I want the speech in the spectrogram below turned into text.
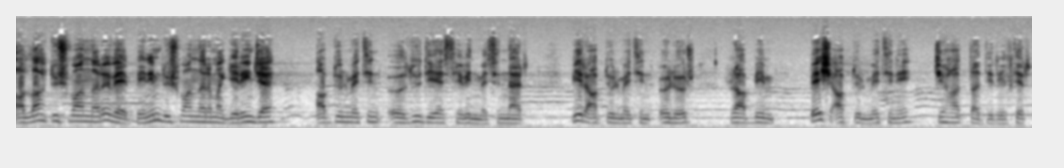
Allah düşmanları ve benim düşmanlarıma gelince Abdülmetin öldü diye sevinmesinler. Bir Abdülmetin ölür, Rabbim beş Abdülmetin'i cihatta diriltir.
